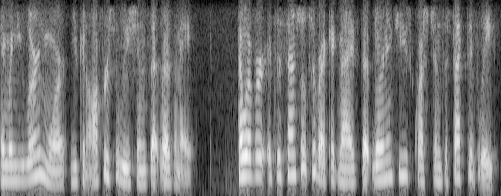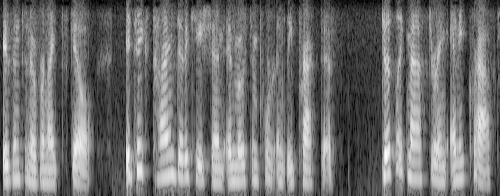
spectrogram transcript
And when you learn more, you can offer solutions that resonate. However, it's essential to recognize that learning to use questions effectively isn't an overnight skill. It takes time, dedication, and most importantly, practice. Just like mastering any craft,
